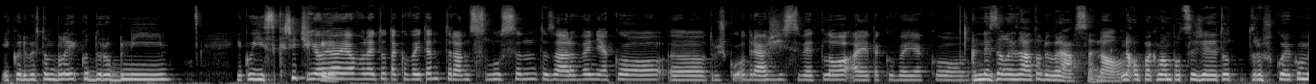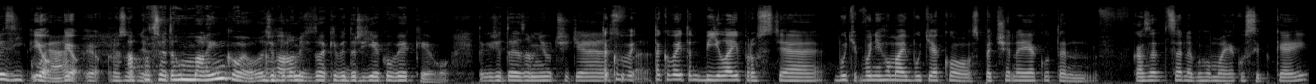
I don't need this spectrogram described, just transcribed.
jako kdyby v tom byly jako drobný, jako jiskřičky. Jo, jo, jo, on je to takový ten translucent, zároveň jako uh, trošku odráží světlo a je takový jako... A nezalezá to do vrásek. No. Naopak mám pocit, že je to trošku jako mizíkuje. Jo, jo, jo, rozhodně. A potřebuje toho malinko, jo, že podle mě to taky vydrží jako věky, jo. Takže to je za mě určitě takový, super. Takový ten bílej prostě, buď, oni ho mají buď jako spečený jako ten v kazetce, nebo ho mají jako sypkej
